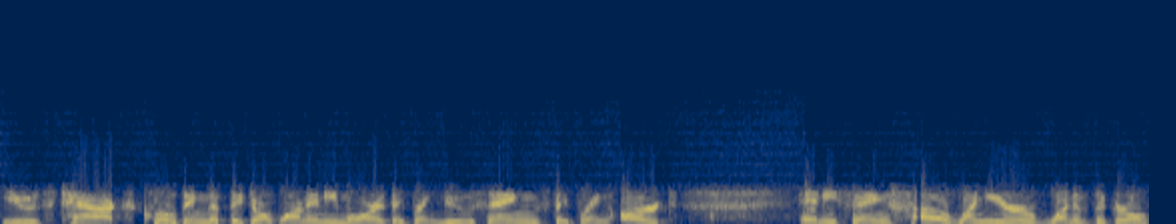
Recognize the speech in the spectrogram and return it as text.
used tack, clothing that they don't want anymore. They bring new things. They bring art, anything. Uh, one year, one of the girls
